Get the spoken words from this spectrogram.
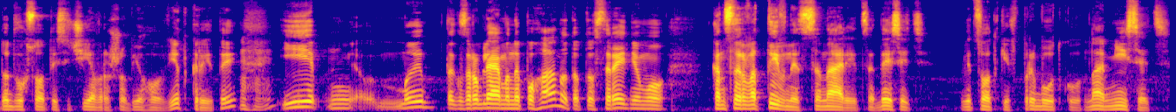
до 200 тисяч євро, щоб його відкрити. Угу. І ми так заробляємо непогано, тобто в середньому консервативний сценарій це 10% прибутку на місяць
